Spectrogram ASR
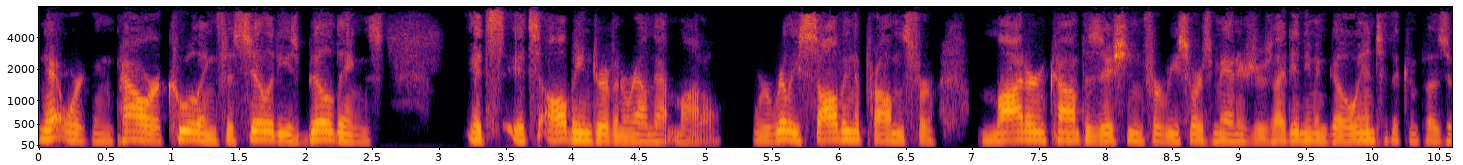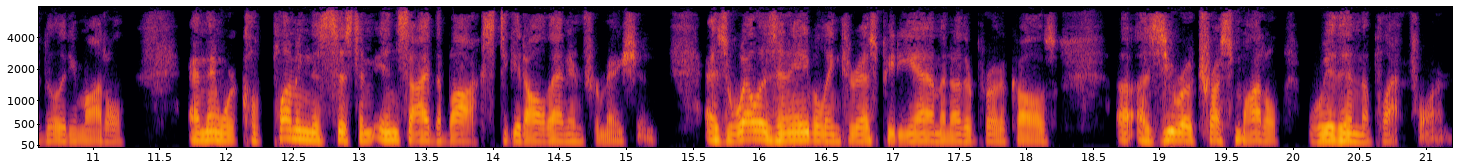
networking, power, cooling, facilities, buildings. It's, it's all being driven around that model. We're really solving the problems for modern composition for resource managers. I didn't even go into the composability model. And then we're plumbing the system inside the box to get all that information, as well as enabling through SPDM and other protocols a, a zero trust model within the platform.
